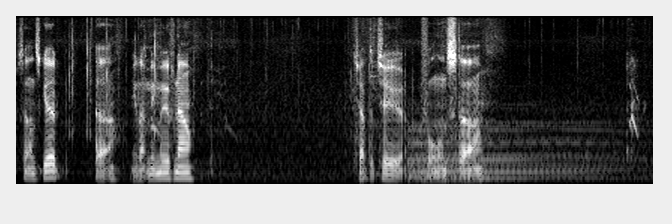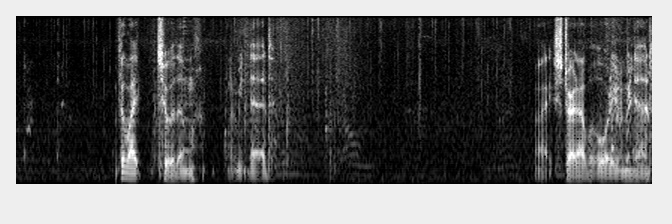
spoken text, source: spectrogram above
Sounds good. Uh, you let me move now. Chapter 2, Fallen Star. I feel like two of them are gonna be dead. Like, straight up, we're already gonna be dead.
